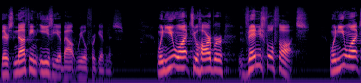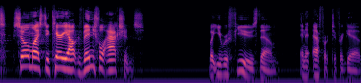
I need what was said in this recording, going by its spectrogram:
There's nothing easy about real forgiveness. When you want to harbor vengeful thoughts, when you want so much to carry out vengeful actions, but you refuse them in an effort to forgive,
